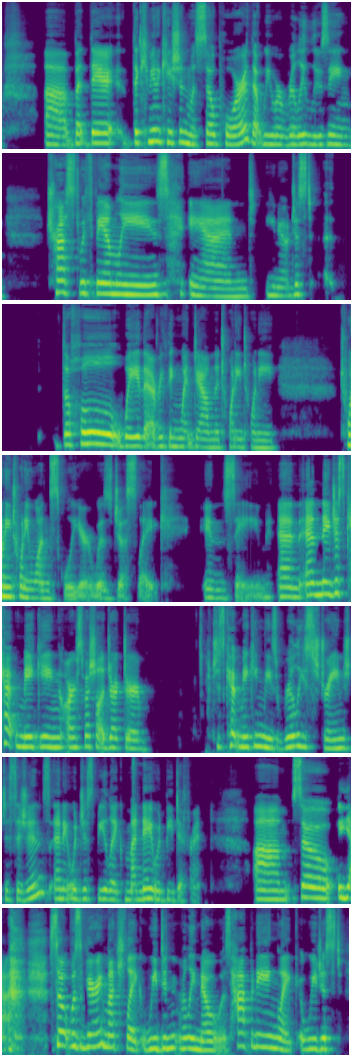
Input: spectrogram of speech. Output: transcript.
uh, but there, the communication was so poor that we were really losing trust with families and, you know, just the whole way that everything went down the 2020 2021 school year was just like insane. And and they just kept making our special ed director just kept making these really strange decisions and it would just be like monday it would be different. Um so yeah. So it was very much like we didn't really know what was happening. Like we just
